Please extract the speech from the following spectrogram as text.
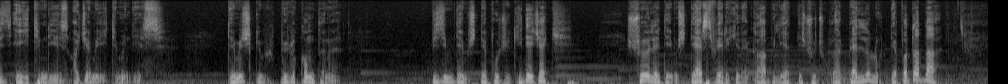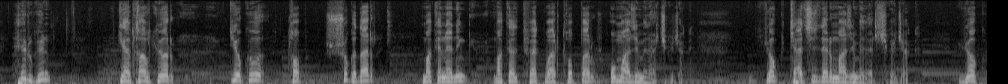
biz eğitimdeyiz, acemi eğitimindeyiz. Demiş ki bölük komutanı bizim demiş depocu gidecek. Şöyle demiş ders verirken kabiliyetli çocuklar belli olur. Depoda da her gün gel kalkıyor diyor ki top şu kadar makinenin makal tüfek var, top var o malzemeler çıkacak. Yok telsizlerin malzemeleri çıkacak. Yok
